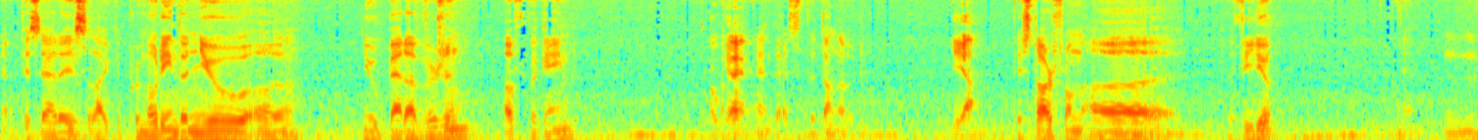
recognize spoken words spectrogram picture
Yeah, this ad is like promoting the new uh, new beta version of the game, Okay. and that's the download. Yeah. They start from uh, a video. Yeah. Mm,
